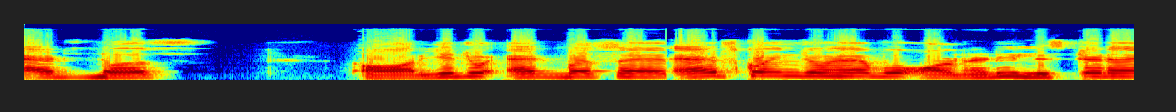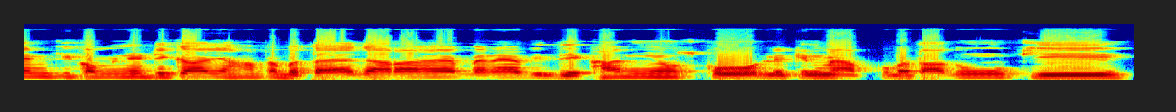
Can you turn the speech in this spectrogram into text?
एड्स बस और ये जो एड बस है एड्स कोइन जो है, वो ऑलरेडी लिस्टेड है इनकी कम्युनिटी का, यहाँ पे बताया जा रहा है। मैंने अभी देखा नहीं है उसको, लेकिन मैं आपको बता दूँ कि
